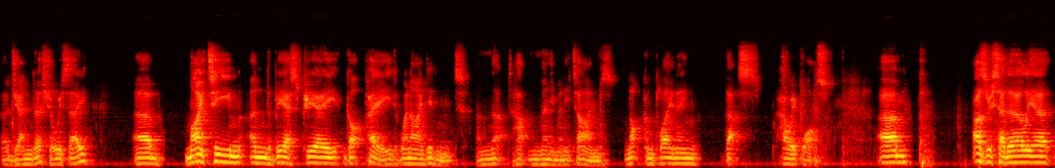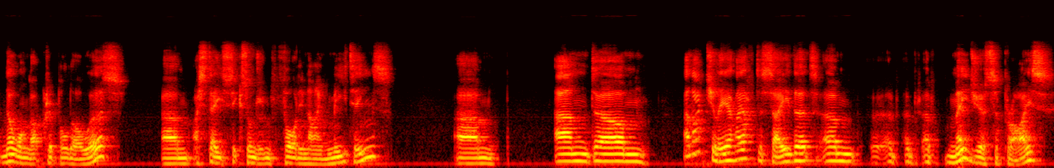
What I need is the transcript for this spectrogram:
agenda, shall we say. Um, my team and the BSPA got paid when I didn't, and that happened many, many times. Not complaining, that's how it was. Um, as we said earlier, no one got crippled or worse. Um, I stayed 649 meetings. Um, and um, and actually, I have to say that um, a, a, a, major surprise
